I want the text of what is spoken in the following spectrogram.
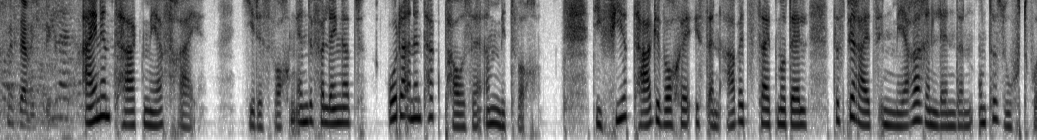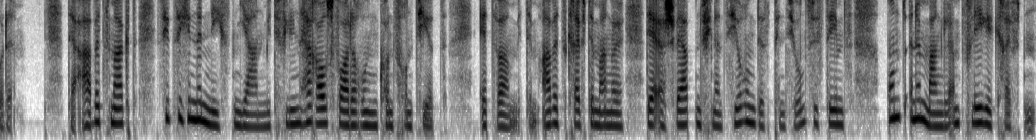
ist mir sehr wichtig. Einen Tag mehr frei, jedes Wochenende verlängert oder einen Tag Pause am Mittwoch. Die Vier-Tage-Woche ist ein Arbeitszeitmodell, das bereits in mehreren Ländern untersucht wurde. Der Arbeitsmarkt sieht sich in den nächsten Jahren mit vielen Herausforderungen konfrontiert, etwa mit dem Arbeitskräftemangel, der erschwerten Finanzierung des Pensionssystems und einem Mangel an Pflegekräften.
